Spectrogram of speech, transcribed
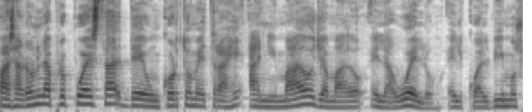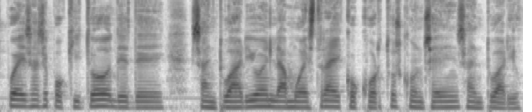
pasaron la propuesta de un cortometraje animado llamado El Abuelo, el cual vimos pues hace poquito desde Santuario en la muestra de Ecocortos con sede en Santuario.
